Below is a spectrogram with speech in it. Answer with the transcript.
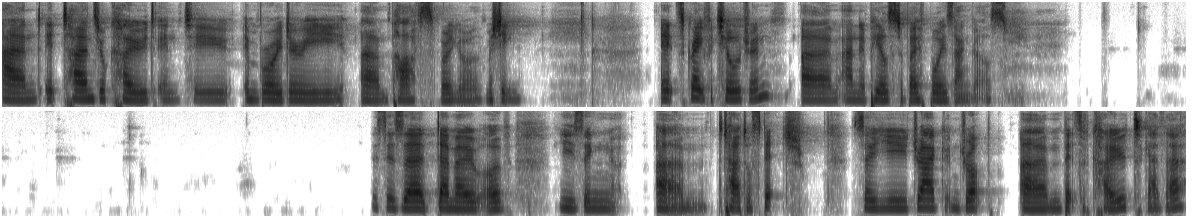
And it turns your code into embroidery um, paths for your machine. It's great for children um, and appeals to both boys and girls. This is a demo of using um, Turtle Stitch. So you drag and drop um, bits of code together,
